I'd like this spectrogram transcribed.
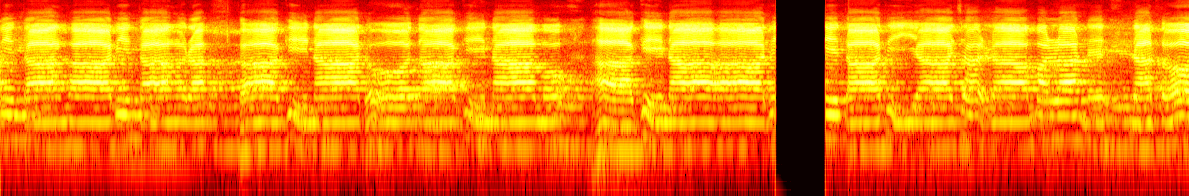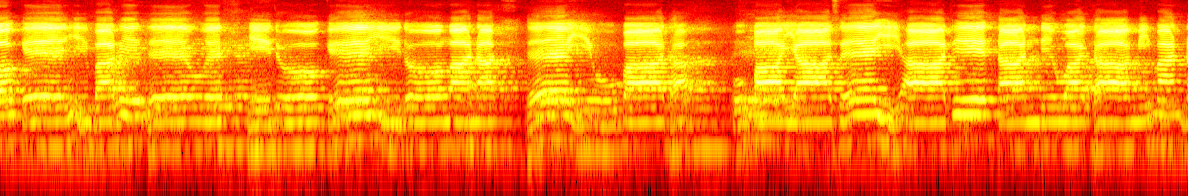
ทิตังอาทิตังรักขากินาโทตากินาโม หากินาอาทิทิตาทิยาชรามลเนนาโตเกหิบาริเทเวหิตุเกหิโตมานาเทหิอุปาทะอุปายาเสหิอาทิตันดิวตามิมโน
